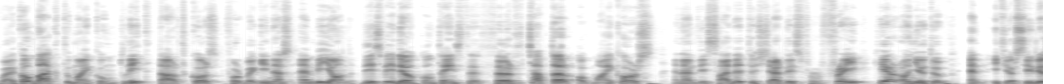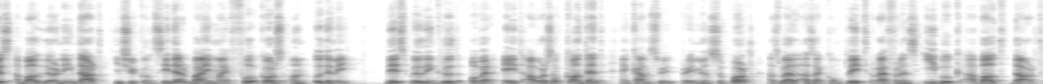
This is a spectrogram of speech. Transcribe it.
Welcome back to my complete Dart course for beginners and beyond. This video contains the third chapter of my course and I've decided to share this for free here on YouTube. And if you're serious about learning Dart, you should consider buying my full course on Udemy. This will include over 8 hours of content and comes with premium support as well as a complete reference ebook about Dart.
